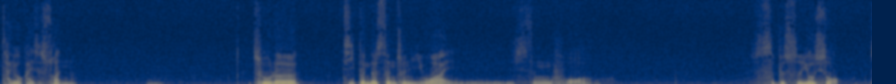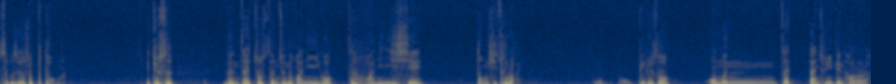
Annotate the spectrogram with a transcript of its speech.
才有开始算呢？除了基本的生存以外，生活。是不是有所，是不是有所不同啊？也就是人在做生存的环境以后，再反映一些东西出来。譬如说，我们再单纯一点好了啦，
